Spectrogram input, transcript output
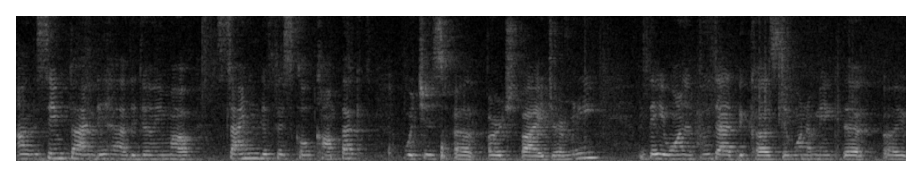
At the same time, they have the dilemma of signing the fiscal compact, which is uh, urged by Germany, they want to do that because they want to make the uh,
